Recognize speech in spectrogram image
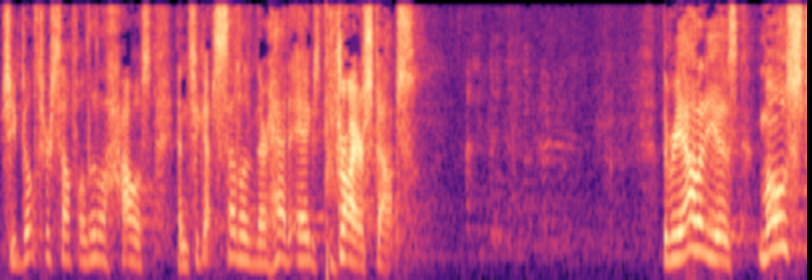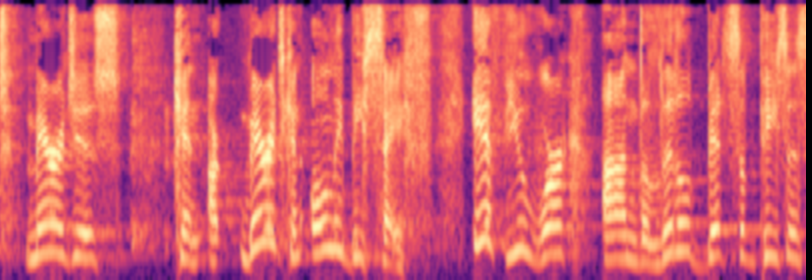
she built herself a little house and she got settled in there, had eggs, dryer stops. The reality is, most marriages can, marriage can only be safe if you work on the little bits of pieces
